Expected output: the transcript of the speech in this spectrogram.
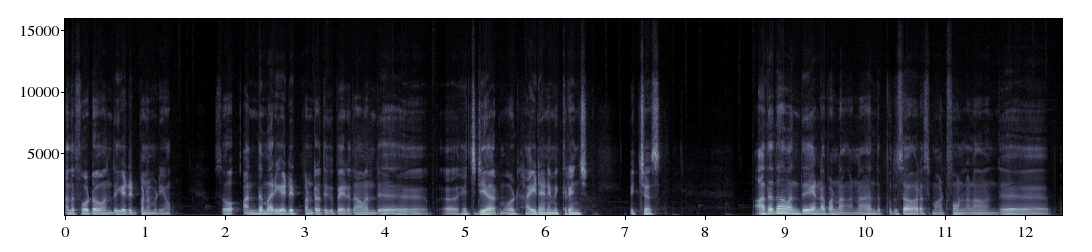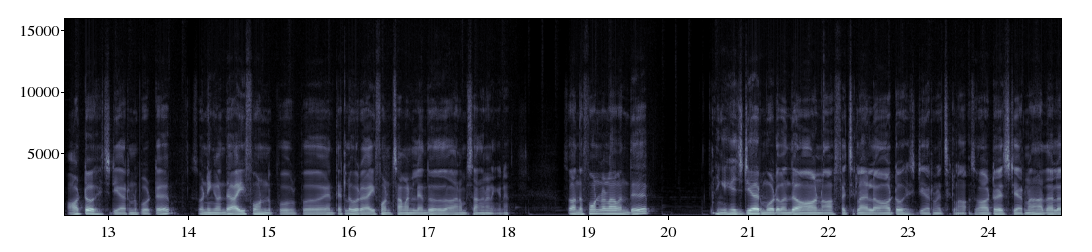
அந்த ஃபோட்டோவை வந்து எடிட் பண்ண முடியும். ஸோ அந்த மாதிரி எடிட் பண்ணுறதுக்கு பேர் தான் வந்து HDR mode high dynamic range pictures அதை தான் வந்து என்ன பண்ணாங்கன்னா இந்த புதுசாக வர ஸ்மார்ட் ஃபோன்லலாம் வந்து ஆட்டோ ஹெச்டிஆர்னு போட்டு ஸோ நீங்கள் வந்து ஐஃபோன் இப்போ இப்போ என் தெரியல ஒரு ஐஃபோன் செவன்லேருந்து ஆரம்பிச்சாங்கன்னு நினைக்கிறேன். ஸோ அந்த ஃபோன்லலாம் வந்து நீங்கள் ஹெச்டிஆர் மோடை வந்து ஆன் ஆஃப் வச்சுக்கலாம் இல்லை ஆட்டோ ஹெச்டிஆர்னு வச்சுக்கலாம். ஸோ ஆட்டோ ஹெச்டிஆர்னால் அதில்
